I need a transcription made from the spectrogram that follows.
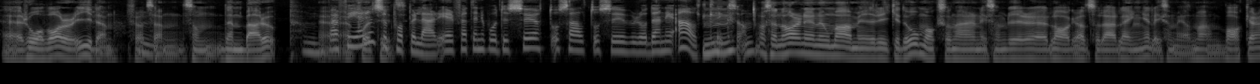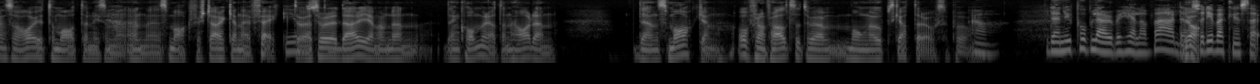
råvaror i den för att sen, som den bär upp. eh, Mm. Varför på är den så populär? Är det för att den är både söt och salt och sur och den är allt liksom? Och sen har den en umami-rikedom också när den liksom blir eh, lagrad så där länge. Liksom, med att man bakar den så har ju tomaten liksom en, en smakförstärkande effekt. Just och jag tror det är därigenom den, den kommer, att den har den, den smaken. Och framförallt så tror jag många uppskattar det också. På, Ja. Den är ju populär över hela världen, Ja. så det är verkligen så här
